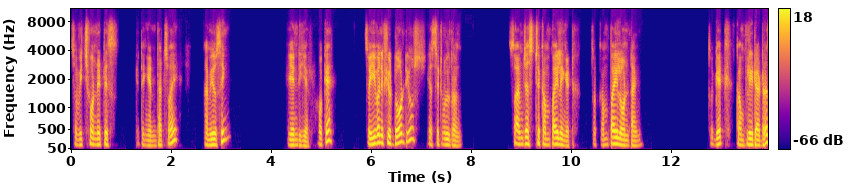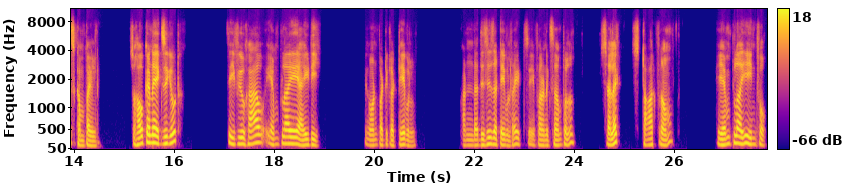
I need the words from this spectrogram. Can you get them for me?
So which one it is getting in. That's why I'm using end here. Okay. So even if you don't use, yes, it will run. So I'm just compiling it. So compile on time. So get complete address compiled. So how can I execute? See, if you have employee ID in one particular table, and this is a table, right? Say for an example, select start from employee info.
